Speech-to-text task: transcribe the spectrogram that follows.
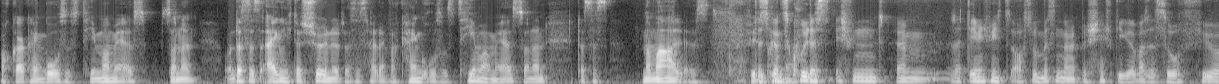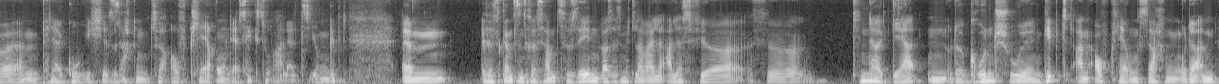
auch gar kein großes Thema mehr ist, sondern, und das ist eigentlich das Schöne, dass es halt einfach kein großes Thema mehr ist, sondern dass es normal ist. das ist ganz cool, dass ich finde, ähm, seitdem ich mich jetzt auch so ein bisschen damit beschäftige, was es so für ähm, pädagogische Sachen zur Aufklärung der Sexualerziehung gibt, ähm, ist es ganz interessant zu sehen, was es mittlerweile alles für, für Kindergärten oder Grundschulen gibt an Aufklärungssachen oder an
